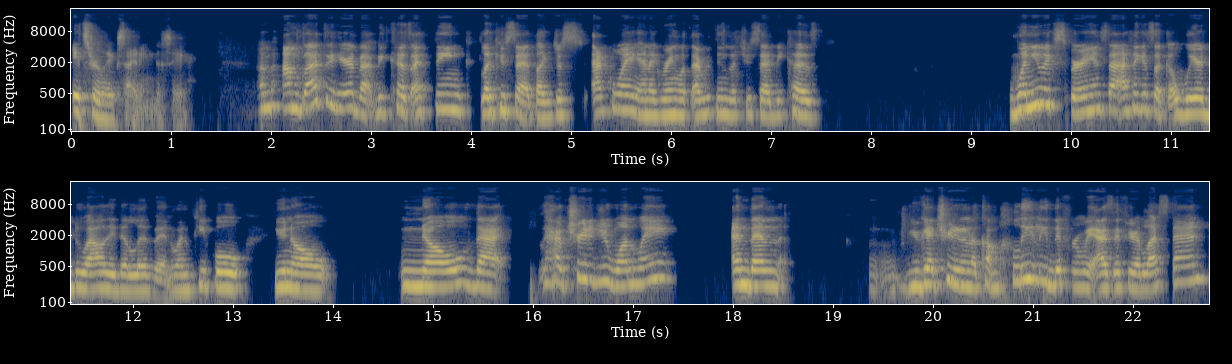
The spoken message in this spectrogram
it's really exciting to see. I'm, I'm glad to hear that because I think, like you said, like just echoing and agreeing with everything that you said, because when you experience that, I think it's like a weird duality to live in when people, you know, know that have treated you one way and then you get treated in a completely different way as if you're less than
